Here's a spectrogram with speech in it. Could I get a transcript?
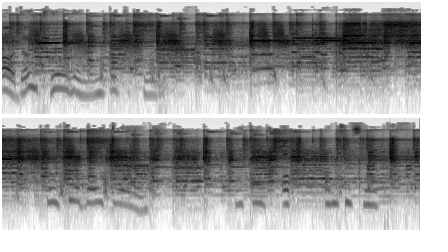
Oh, don't kill him. I'm going to kill him. Don't kill. Bacon. Oh, I'm just like.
